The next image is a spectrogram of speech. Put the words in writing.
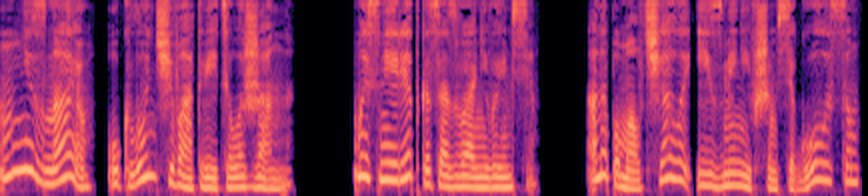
«Не знаю», — уклончиво ответила Жанна. «Мы с ней редко созваниваемся». Она помолчала и изменившимся голосом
